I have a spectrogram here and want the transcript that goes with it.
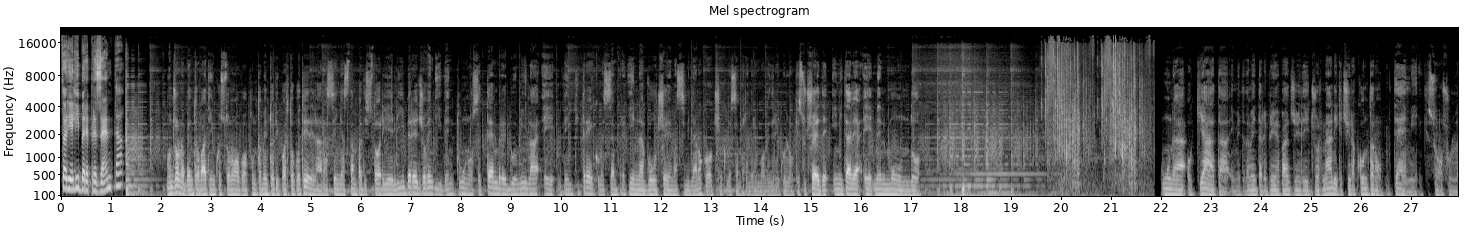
Storie Libere presenta. Buongiorno e bentrovati in questo nuovo appuntamento di Quarto Potere, la rassegna stampa di Storie Libere, giovedì 21 settembre 2023, come sempre in voce Massimiliano Coccia, come sempre andremo a vedere quello che succede in Italia e nel mondo. Una occhiata immediatamente alle prime pagine dei giornali che ci raccontano i temi che sono sul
